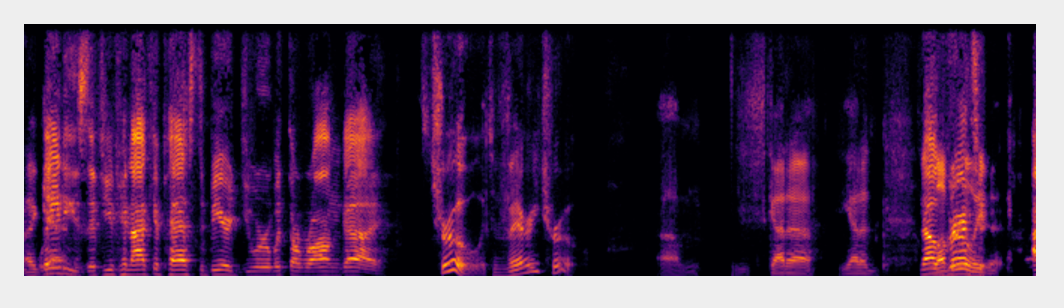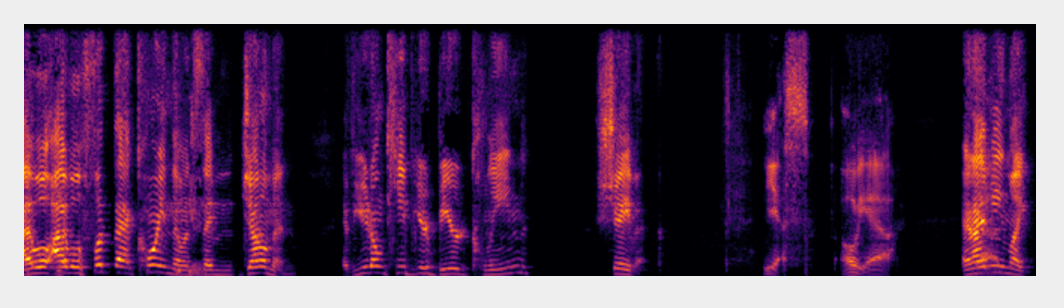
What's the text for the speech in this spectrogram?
again. Ladies, if you cannot get past the beard, you were with the wrong guy. It's true. It's very true. Um, you just gotta, you gotta Now, love it or granted. I will I will flip that coin though and say, gentlemen, if you don't keep your beard clean, shave it. Yes. Oh yeah. And I mean like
